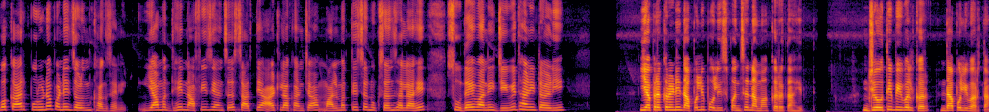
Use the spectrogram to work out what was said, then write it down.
व कार पूर्णपणे जळून खाक झाली. यामध्ये नाफिज यांचं सात ते आठ लाखांच्या मालमत्तेचं नुकसान झालं आहे. सुदैवाने जीवितहानी टळली. या प्रकरणी दापोली पोलीस पंचनामा करत आहेत. ज्योती बिवलकर दापोली वार्ता.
